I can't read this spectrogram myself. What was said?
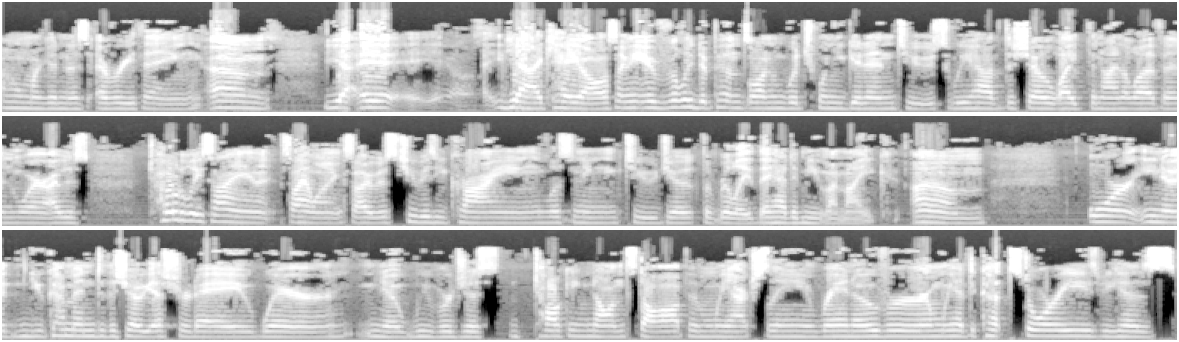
Oh my goodness, everything. Um, yeah, it, chaos. yeah, chaos. I mean, it really depends on which one you get into. So we have the show like the 9/11, where I was totally silent, silent, because I was too busy crying, listening to Joe. Really, they had to mute my mic. Um, or you know, you come into the show yesterday where you know we were just talking nonstop, and we actually ran over, and we had to cut stories because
